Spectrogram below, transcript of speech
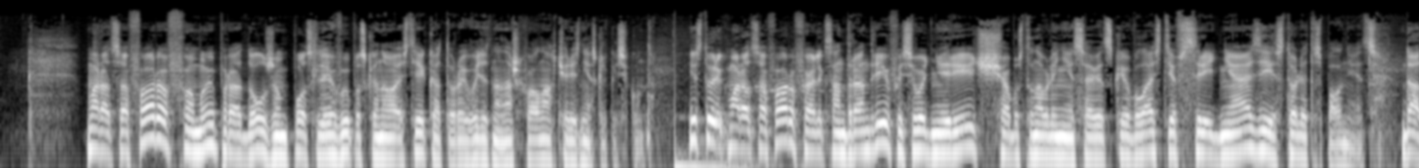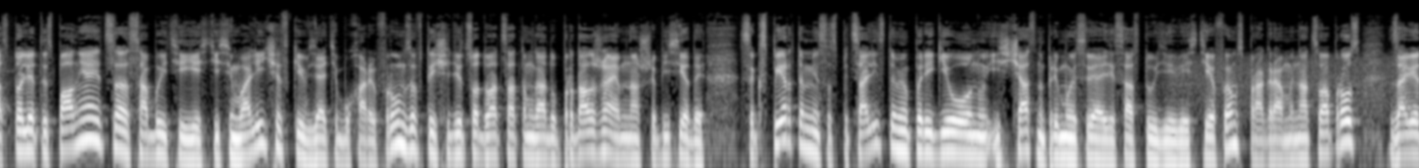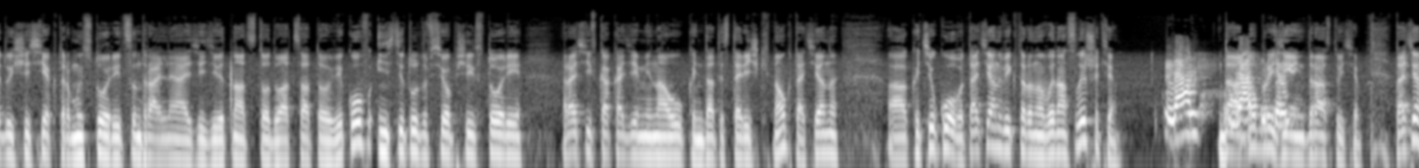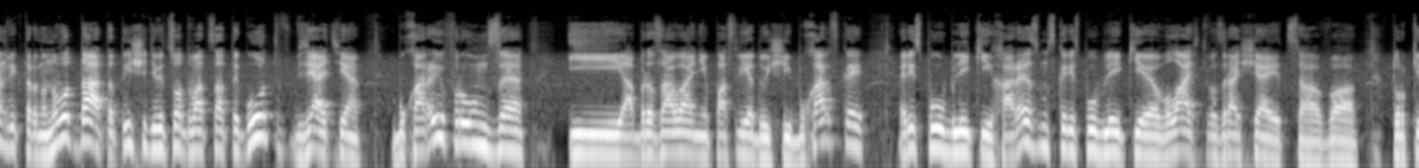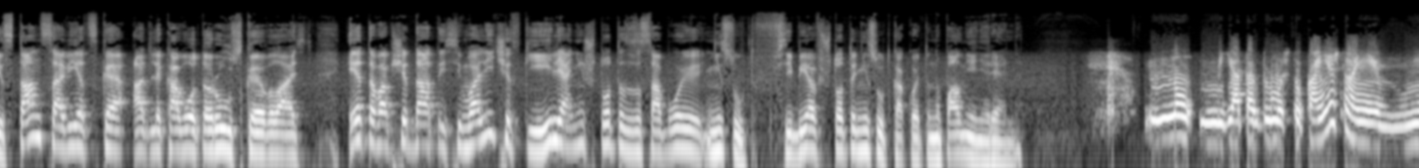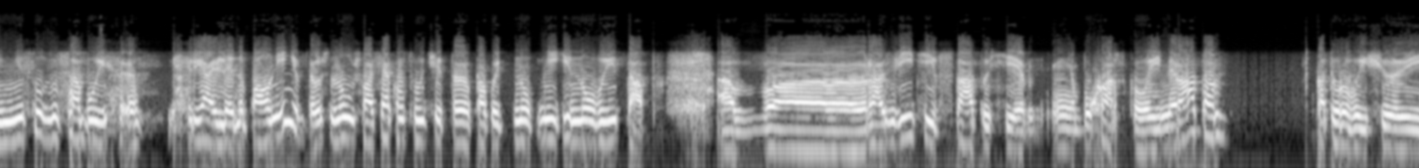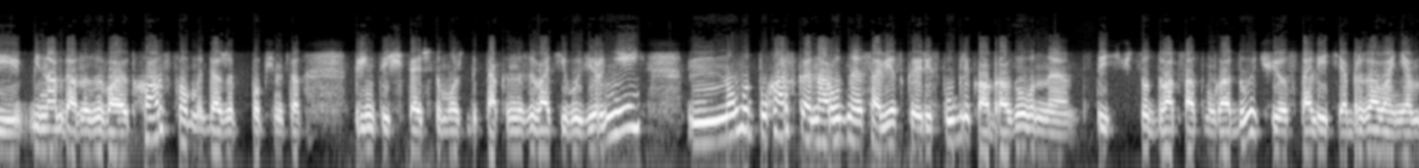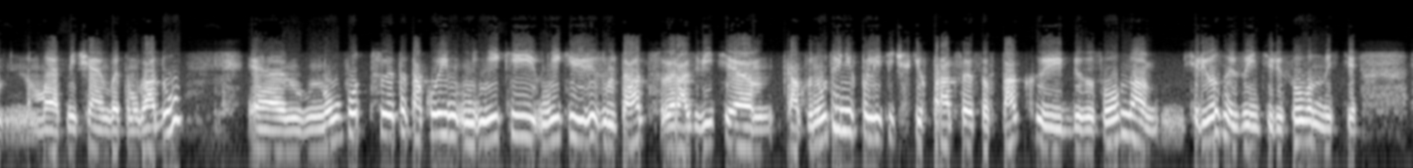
Марат Сафаров. Мы продолжим после выпуска новостей, который выйдет на наших волнах через несколько секунд. Историк Марат Сафаров и Александр Андреев. И сегодня речь об установлении советской власти в Средней Азии. Сто лет исполняется. Да, сто лет исполняется. События есть и символические. Взятие Бухары Фрунзе в 1920 году. Продолжаем наши беседы с экспертами, со специалистами по региону. И сейчас на прямой связи со студией Вести ФМ с программой «Нацвопрос» заведующий сектором истории Центральной Азии 19-20 веков Института всеобщей истории Российской Академии Наук, кандидат исторических наук Татьяна а, Котюкова. Татьяна Викторовна, вы нас слышите? Да. Да, добрый день, здравствуйте. Татьяна Викторовна, ну вот дата, 1920 год, взятие Бухары Фрунзе, и образование последующей Бухарской республики, Хорезмской республики. Власть возвращается в Туркестан советская, а для кого-то русская власть. Это вообще даты символические или они что-то за собой несут? В себе что-то несут, какое-то наполнение реально? Ну, я так думаю, что, конечно, они несут за собой э, реальное наполнение, потому что, ну уж во всяком случае, это какой-то ну, некий новый этап а, в э, развитии, в статусе Бухарского Эмирата которого еще и иногда называют ханством, и даже, в общем-то, принято считать, что, может быть, так и называть его верней. Но вот Бухарская Народная Советская Республика, образованная в 1620 году, чье столетие образования мы отмечаем в этом году, э, ну вот это такой некий, некий результат развития как внутренних политических процессов, так и, безусловно, серьезной заинтересованности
